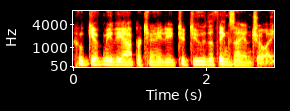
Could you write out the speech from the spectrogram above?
who give me the opportunity to do the things I enjoy.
